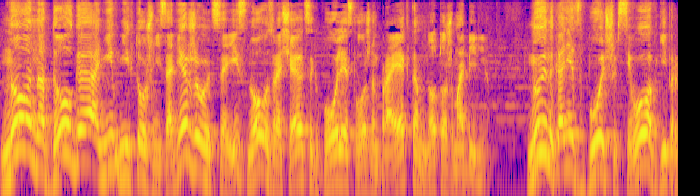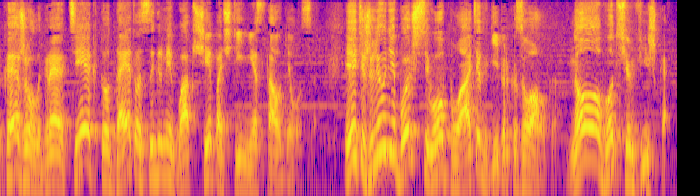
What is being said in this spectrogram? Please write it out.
Но надолго они в них тоже не задерживаются и снова возвращаются к более сложным проектам, но тоже мобильным. Ну и, наконец, больше всего в гиперкэжуал играют те, кто до этого с играми вообще почти не сталкивался. Эти же люди больше всего платят в гиперказуалках. Но вот в чем фишка –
